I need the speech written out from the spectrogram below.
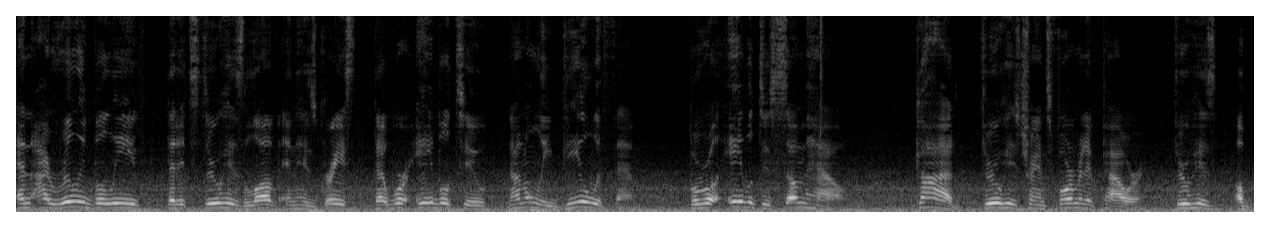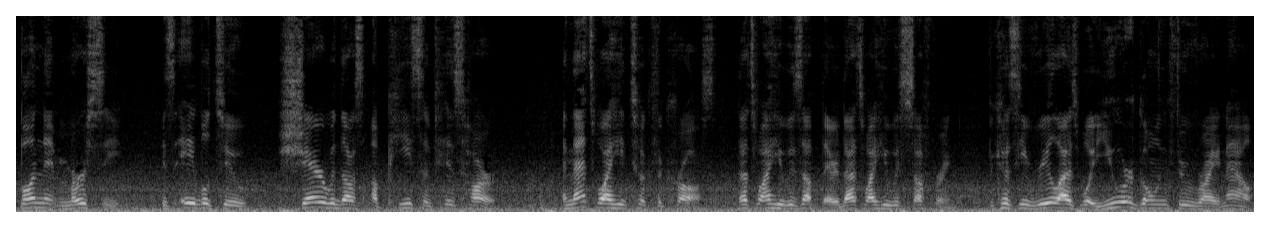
And I really believe that it's through His love and His grace that we're able to not only deal with them, but we're able to somehow, God, through His transformative power, through His abundant mercy, is able to share with us a piece of His heart. And that's why He took the cross. That's why He was up there. That's why He was suffering. Because He realized what you are going through right now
